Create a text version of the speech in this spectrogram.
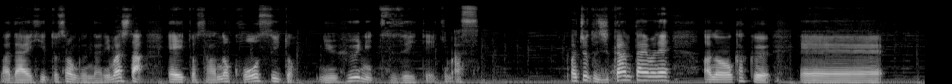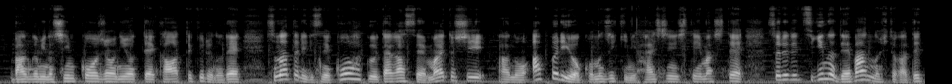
話題ヒットソングになりました、エイトさんの香水という風に続いていきます。まあ、ちょっと時間帯もね、あの、各、えー番組の進行上によって変わってくるので、そのあたりですね、紅白歌合戦、毎年、あの、アプリをこの時期に配信していまして、それで次の出番の人がで、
